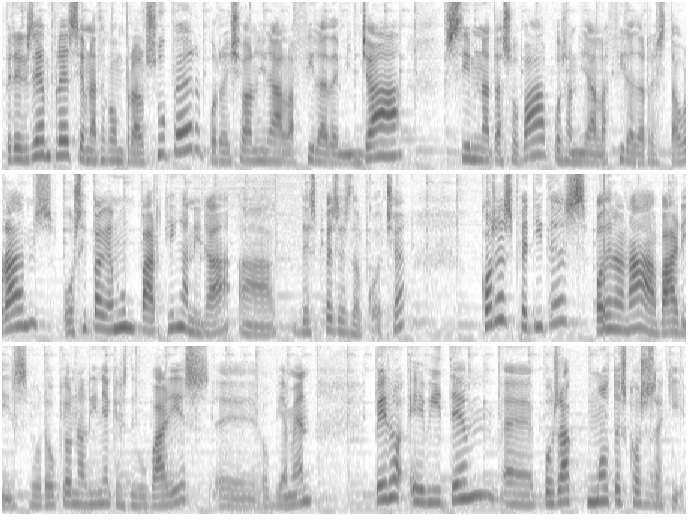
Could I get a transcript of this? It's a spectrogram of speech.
Per exemple, si hem anat a comprar al súper, doncs això anirà a la fila de menjar, si hem anat a sopar, doncs anirà a la fila de restaurants, o si paguem un pàrquing anirà a despeses del cotxe. Coses petites poden anar a varis, veureu que hi ha una línia que es diu varis, eh, òbviament, però evitem eh, posar moltes coses aquí.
